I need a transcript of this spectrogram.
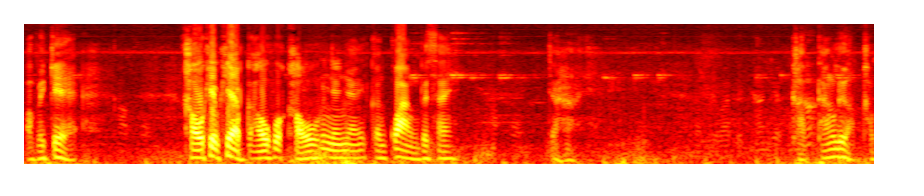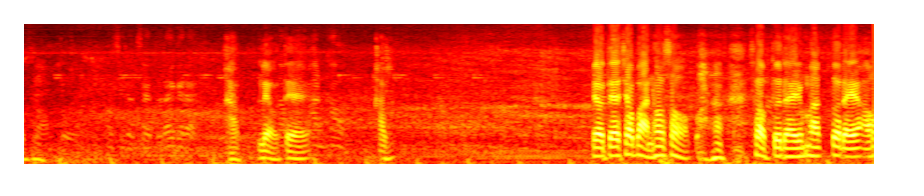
เอาไปแก่เขาแคบๆก็เอาพวกเขาใหญ่ๆกว้างๆไปใส่ จะหายหรือว่าเป็นทางเลือกครับเนาะทั้งเลือกครับสองตัวเอาสิเลือกใส่ตัวได้ก็ได้ครับแล้วแต่พันเท่าครับแล้วแต่ชาวบ้านเขาสอบ สอบตัวใดมักตัวใดเอา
